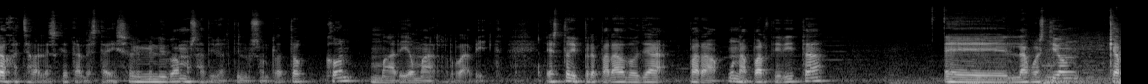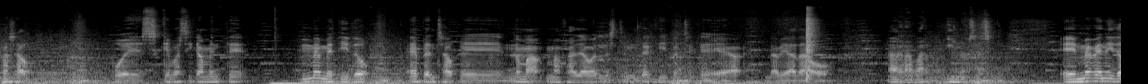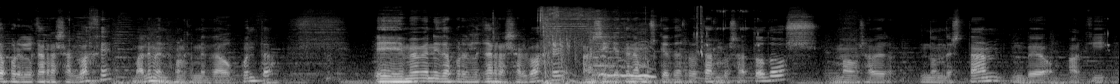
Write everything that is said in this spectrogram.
Aloha chavales, ¿qué tal estáis? Soy Emilio y vamos a divertirnos un rato con Mario Mar Rabbit. Estoy preparado ya para una partidita. Eh, la cuestión, ¿qué ha pasado? Pues que básicamente me he metido, he pensado que no me ha, fallado el Stream Deck y pensé que le había dado a grabar y no es así. Eh, me he venido a por el Garra Salvaje, ¿vale? Menos mal que me he dado cuenta. Eh, me he venido por el Garra Salvaje, así que tenemos que derrotarlos a todos. Vamos a ver dónde están. Veo aquí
